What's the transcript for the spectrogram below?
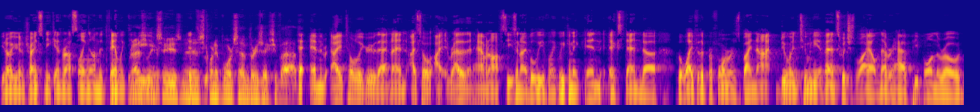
you know, you're going to try and sneak in wrestling on the family TV. Wrestling or- season it's- is 24 7, 365. a- And I totally agree with that. And I, and I so I rather than have an off season, I believe like we can and extend uh, the life of the performers by not doing too many events, which is why I'll never have people on the road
